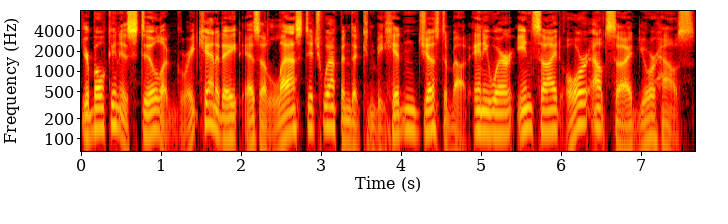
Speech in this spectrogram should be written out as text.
your Bokken is still a great candidate as a last ditch weapon that can be hidden just about anywhere inside or outside your house.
